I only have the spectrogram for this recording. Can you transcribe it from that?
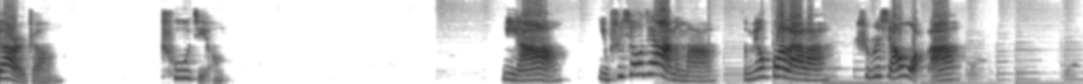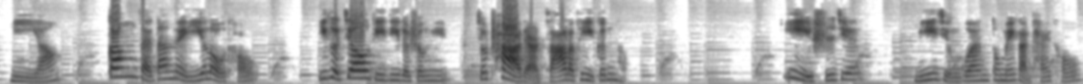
二章出警。米阳，你不是休假呢吗？怎么又过来了？是不是想我了？米阳刚在单位一露头，一个娇滴滴的声音就差点砸了他一跟头。一时间，米警官都没敢抬头，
